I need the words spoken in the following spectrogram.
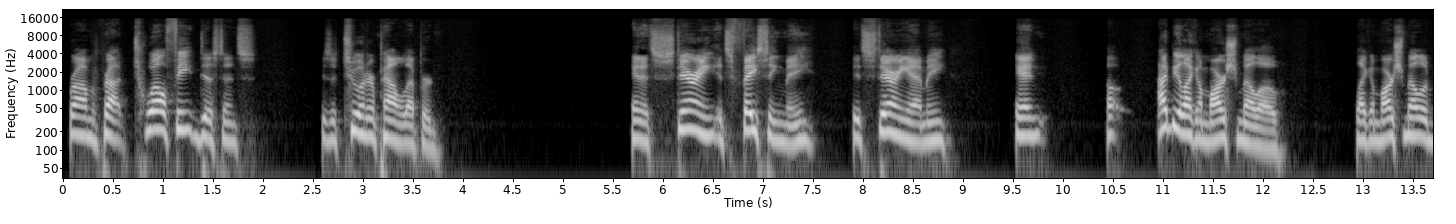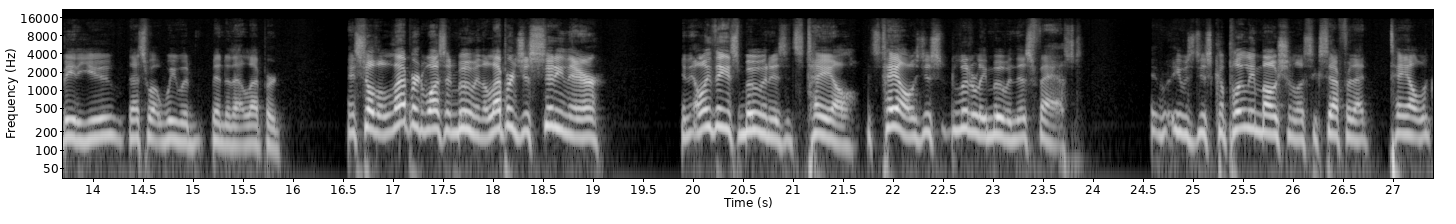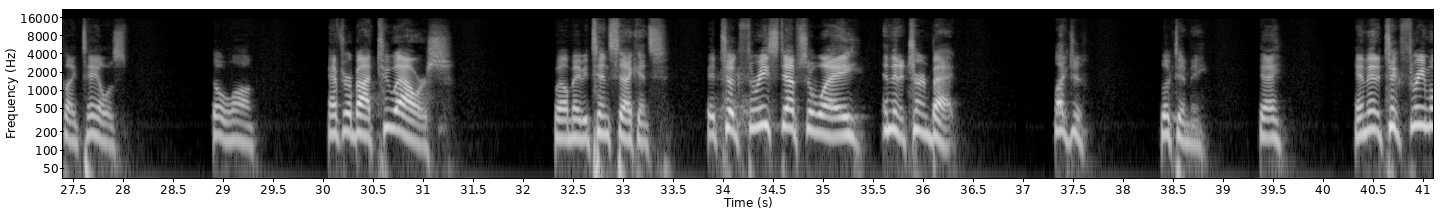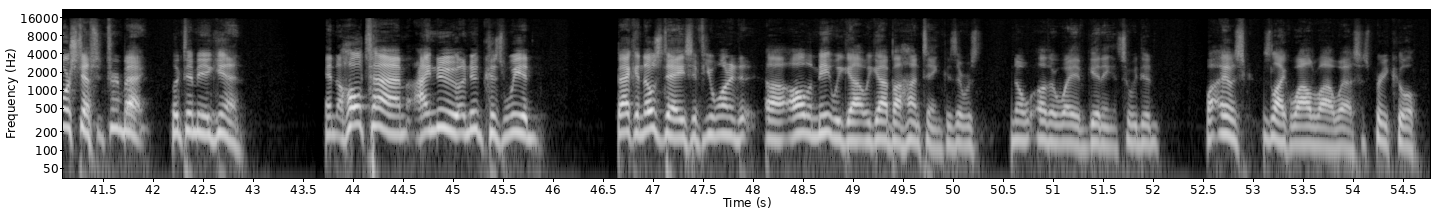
From about 12 feet distance is a 200 pound leopard and it's staring, it's facing me, it's staring at me, and uh, I'd be like a marshmallow, like a marshmallow would be to you. That's what we would been to that leopard. And so the leopard wasn't moving. The leopard's just sitting there, and the only thing it's moving is its tail. Its tail was just literally moving this fast. It, it was just completely motionless, except for that tail. It looked like tail was so long. After about two hours, well, maybe 10 seconds, it took three steps away and then it turned back. Like just looked at me. Okay. And then it took three more steps. It turned back, looked at me again. And the whole time I knew, I knew because we had, back in those days, if you wanted uh, all the meat we got, we got by hunting because there was no other way of getting it. So we did, well, it was, it was like Wild Wild West. It's pretty cool.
